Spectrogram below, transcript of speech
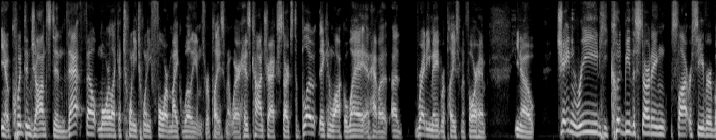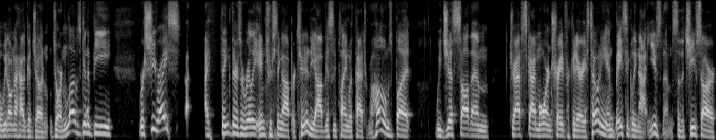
you know, Quentin Johnston, that felt more like a 2024 Mike Williams replacement where his contract starts to bloat. They can walk away and have a, a ready made replacement for him. You know, Jayden Reed, he could be the starting slot receiver, but we don't know how good Jordan, Jordan Love's going to be. Rashee Rice, I think there's a really interesting opportunity, obviously playing with Patrick Mahomes, but we just saw them draft Sky Moore and trade for Kadarius Toney and basically not use them. So the Chiefs are,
